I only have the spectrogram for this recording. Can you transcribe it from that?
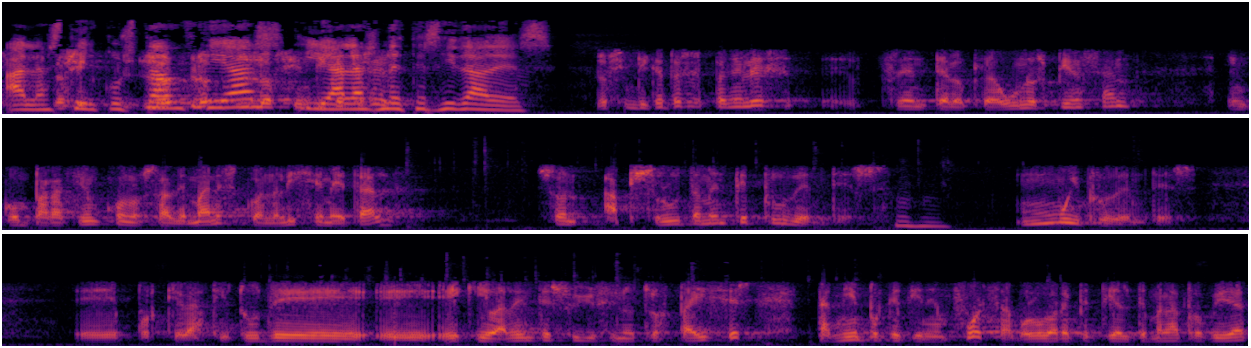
a las circunstancias y a las necesidades. Los sindicatos españoles, frente a lo que algunos piensan, en comparación con los alemanes con el IG Metal, son absolutamente prudentes, muy prudentes. Eh, porque la actitud de eh, equivalentes suyos en otros países, también porque tienen fuerza, vuelvo a repetir el tema de la propiedad,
